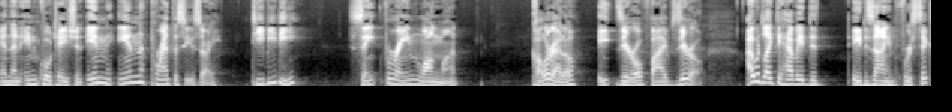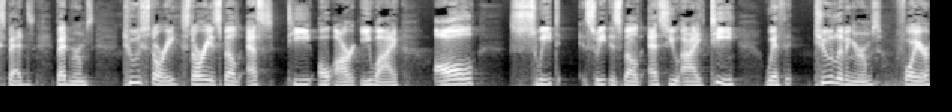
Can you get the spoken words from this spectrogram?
and then in quotation in in parentheses sorry tbd saint Vrain longmont colorado 8050 i would like to have a de- a design for six beds bedrooms two story story is spelled s t o r e y all suite suite is spelled s u i t with two living rooms foyer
